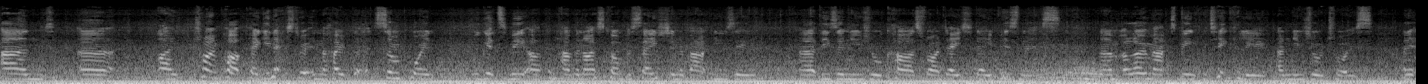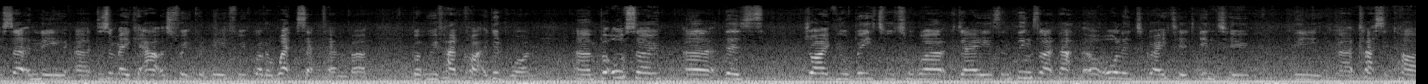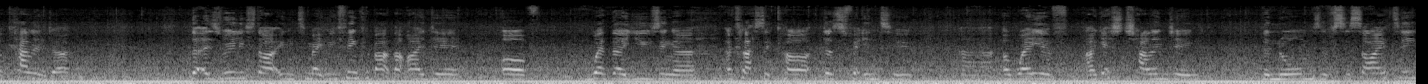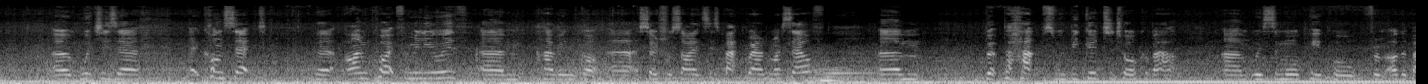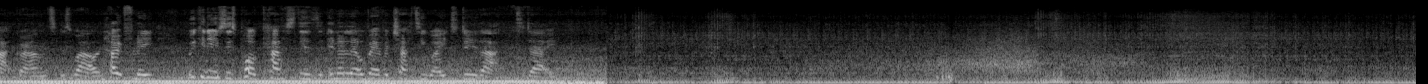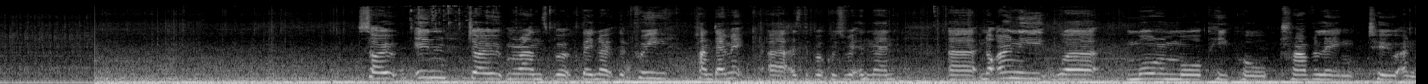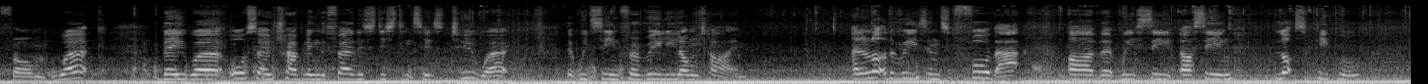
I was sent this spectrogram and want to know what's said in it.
and uh, I try and park Peggy next to it in the hope that at some point we'll get to meet up and have a nice conversation about using uh, these unusual cars for our day-to-day business. Um, a Lomax being particularly unusual choice, and it certainly uh, doesn't make it out as frequently if we've got a wet September, but we've had quite a good one. Um, but also, uh, there's drive your Beetle to work days and things like that that are all integrated into the uh, classic car calendar that is really starting to make me think about the idea of whether using a, a classic car does fit into uh, a way of, I guess, challenging the norms of society, uh, which is a, a, concept that I'm quite familiar with, um, having got a social sciences background myself. Um, but perhaps would be good to talk about um, with some more people from other backgrounds as well. And hopefully, we can use this podcast in a little bit of a chatty way to do that today. So, in Joe Moran's book, they note that pre pandemic, uh, as the book was written then, uh, not only were more and more people travelling to and from work, they were also travelling the furthest distances to work that we'd seen for a really long time. And a lot of the reasons for that are that we see are seeing lots of people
